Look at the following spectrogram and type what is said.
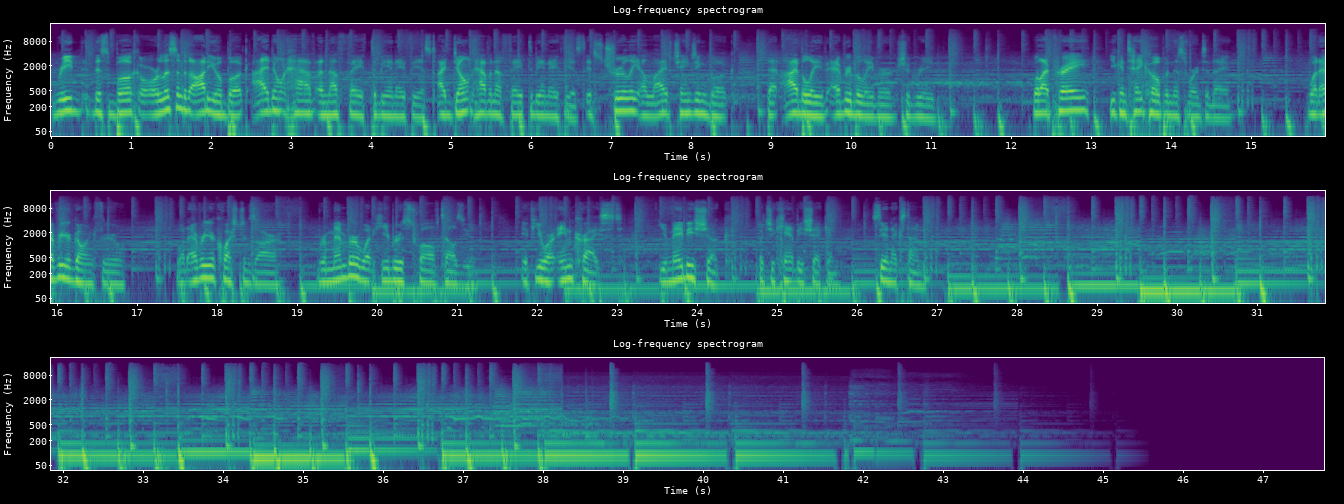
Read this book or, listen to the audiobook. I don't have enough faith to be an atheist. I don't have enough faith to be an atheist. It's truly a life changing book that I believe every believer should read. Well, I pray you can take hope in this word today. Whatever you're going through, whatever your questions are, remember what Hebrews 12 tells you. If you are in Christ, you may be shook, but you can't be shaken. See you next time.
